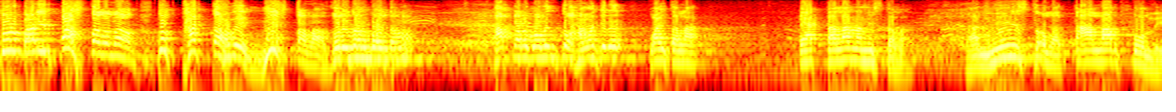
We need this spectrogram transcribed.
তোর বাড়ির পাঁচতলা না, তোর থাকতে হবে নিচতলা। জোরে কোন কয়তলা? আপনারা বলেন তো, আমাকে কয়তলা? একতলা না নিচতলা? আর নিচতলা, তালার তলে।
